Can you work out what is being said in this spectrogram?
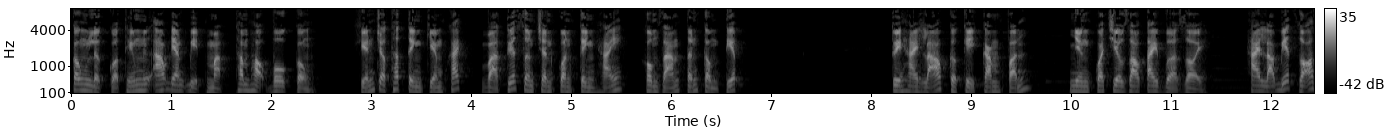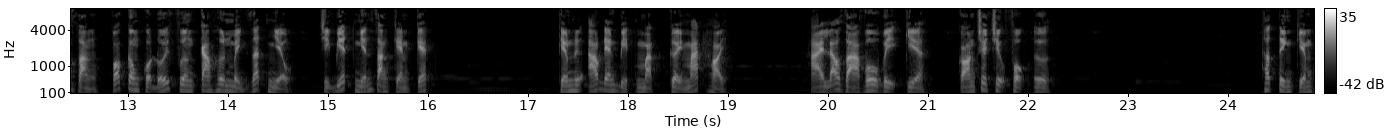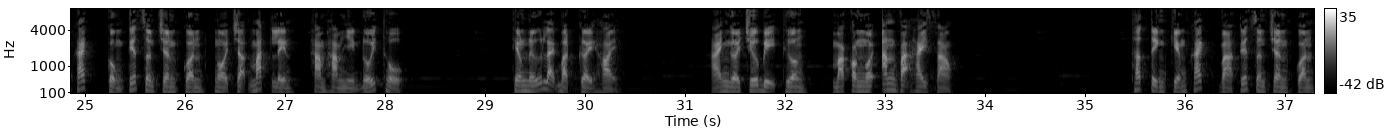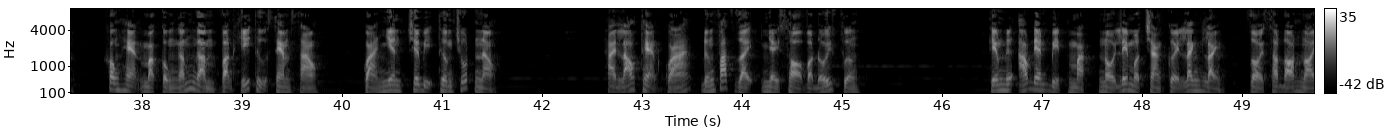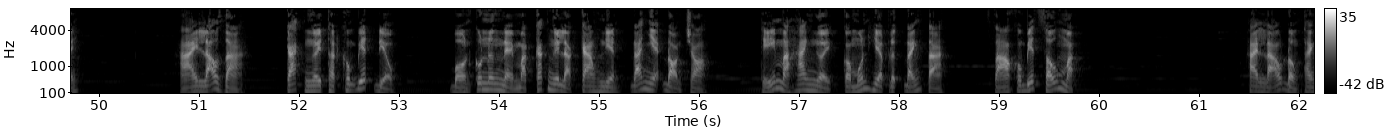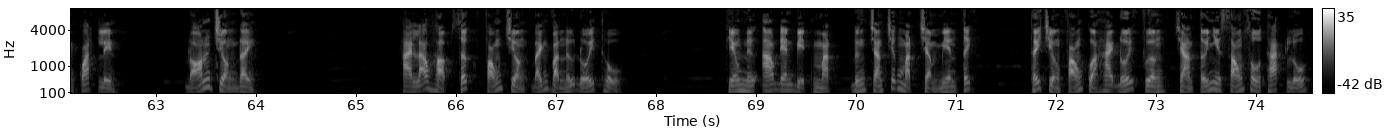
Công lực của thiếu nữ áo đen bịt mặt thâm hậu vô cùng, khiến cho thất tinh kiếm khách và tuyết sơn chân quân kinh hãi, không dám tấn công tiếp. Tuy hai lão cực kỳ căm phẫn, nhưng qua chiêu giao tay vừa rồi, hai lão biết rõ rằng võ công của đối phương cao hơn mình rất nhiều, chỉ biết nghiến răng ken kết. Thiếu nữ áo đen bịt mặt cười mát hỏi, hai lão già vô vị kia, còn chưa chịu phục ư? Thất tinh kiếm khách cùng Tiết Sơn chân Quân ngồi trợn mắt lên, hàm hàm nhìn đối thủ. Thiếu nữ lại bật cười hỏi, hai người chưa bị thương mà còn ngồi ăn vạ hay sao? Thất tình kiếm khách và tuyết sơn chân quân không hẹn mà cùng ngấm ngầm vận khí thử xem sao. Quả nhiên chưa bị thương chút nào. Hai lão thẹn quá, đứng phát dậy nhảy sò vào đối phương. Thiếu nữ áo đen bịt mặt nổi lên một tràng cười lanh lảnh, rồi sau đó nói. Hai lão già, các ngươi thật không biết điều. Bồn cô nương nể mặt các ngươi là cao niên, đã nhẹ đòn trò. Thế mà hai người còn muốn hiệp lực đánh ta. Sao không biết xấu mặt? Hai lão đồng thanh quát lên. Đón trưởng đây. Hai lão hợp sức phóng trưởng đánh vào nữ đối thủ. Thiếu nữ áo đen bịt mặt đứng chắn trước mặt trầm miên tích. Thấy trường phóng của hai đối phương tràn tới như sóng xô thác lũ.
